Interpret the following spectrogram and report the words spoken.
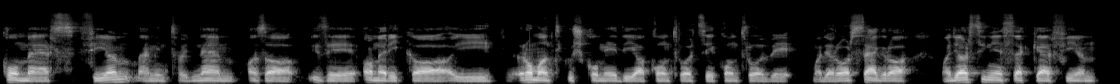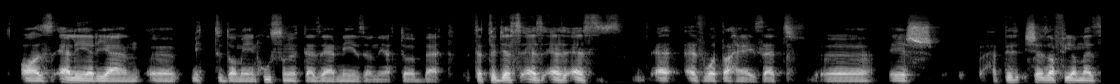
commerce film, mármint hogy nem az a izé, amerikai romantikus komédia Ctrl-C, Ctrl-V Magyarországra, magyar színészekkel film, az elérjen, mit tudom én, 25 ezer nézőnél többet. Tehát, hogy ez, ez, ez, ez, ez volt a helyzet. És, hát, és ez a film ez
